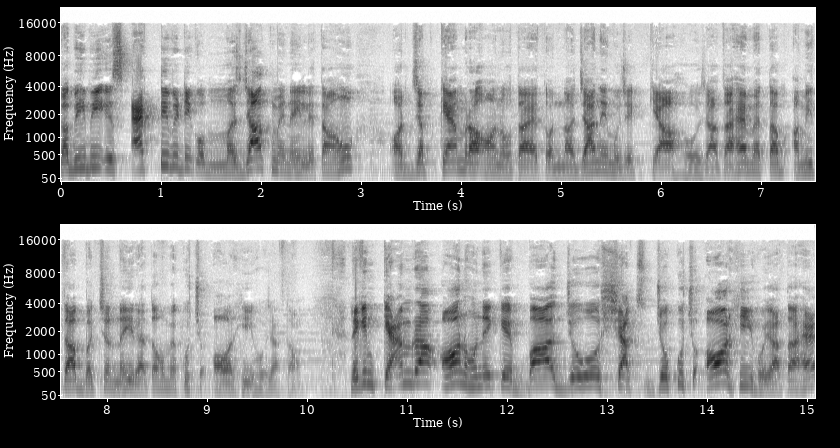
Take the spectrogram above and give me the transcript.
कभी भी इस एक्टिविटी को मज़ाक में नहीं लेता हूँ। और जब कैमरा ऑन होता है तो न जाने मुझे क्या हो जाता है। मैं तब अमिताभ बच्चन नहीं रहता हूँ, मैं कुछ और ही हो जाता हूँ। लेकिन कैमरा ऑन होने के बाद जो वो शख्स, जो कुछ और ही हो जाता है,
